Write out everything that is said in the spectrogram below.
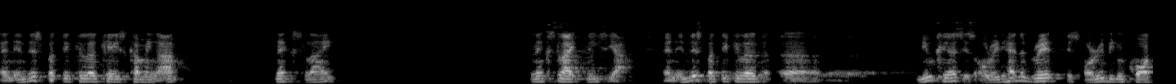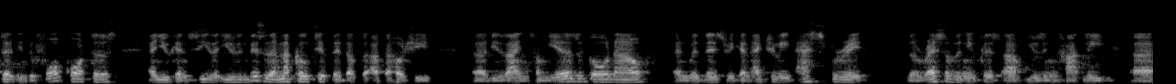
And in this particular case coming up, next slide. Next slide, please. Yeah. And in this particular uh, nucleus, it's already had a grid, it's already been quartered into four quarters. And you can see that using, this is a knuckle tip that Dr. Akahoshi uh, designed some years ago now. And with this, we can actually aspirate the rest of the nucleus up using hardly uh,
